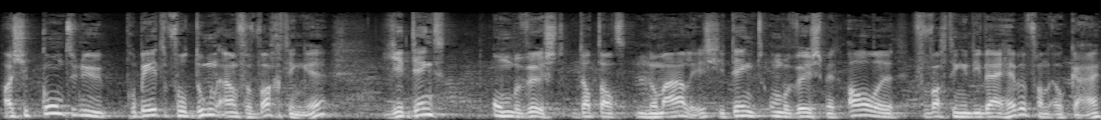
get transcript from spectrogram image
als je continu probeert te voldoen aan verwachtingen, je denkt onbewust dat dat normaal is. Je denkt onbewust met alle verwachtingen die wij hebben van elkaar...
